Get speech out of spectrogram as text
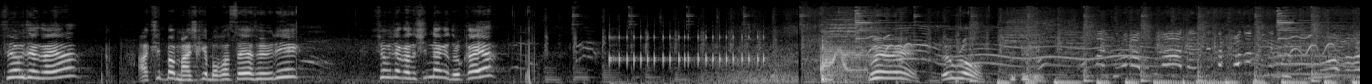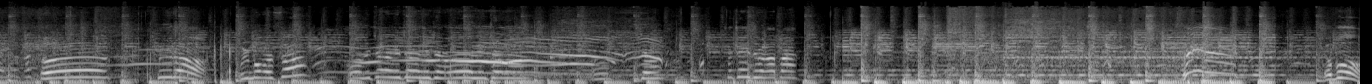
수영장 가요? 아침밥 맛있게 먹었어요 소율이? 수영장 가서 신나게 놀까요? 왜 왜? 왜 울어? 엄마 들어가 본다. 나 이제 딱 빠졌는데 어 소율아 물 먹었어? 어 괜찮아 괜찮아 괜찮아 어 괜찮아 어 괜찮아 천천히 들어가 봐 여보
